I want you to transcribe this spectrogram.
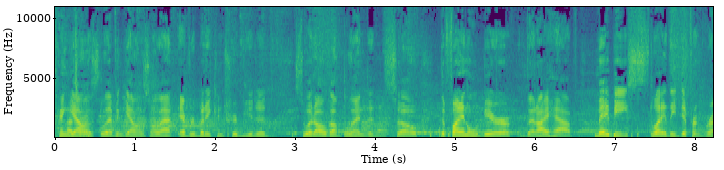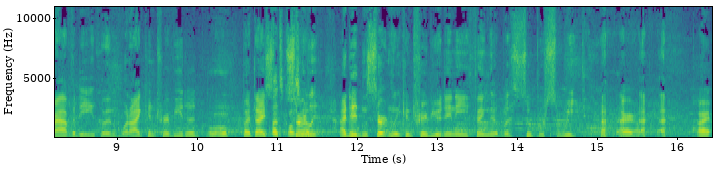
10 That's gallons, right. 11 gallons, all that. Everybody contributed, so it all got blended. So the final beer that I have may be slightly different gravity than what I contributed, but I Mm-hmm. That's certainly. I didn't certainly contribute anything that was super sweet. There you go. All right.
